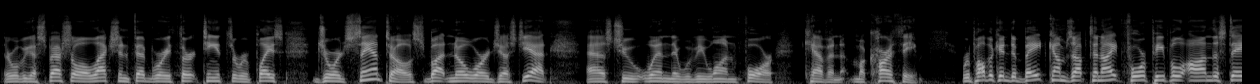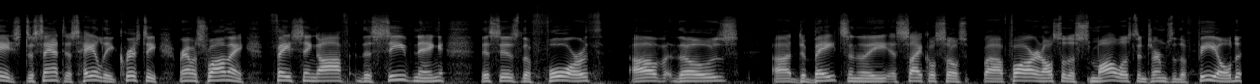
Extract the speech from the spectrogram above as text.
There will be a special election February 13th to replace George Santos, but no word just yet as to when there would be one for Kevin McCarthy. Republican debate comes up tonight. Four people on the stage DeSantis, Haley, Christie, Ramaswamy facing off this evening. This is the fourth of those. Uh, debates in the cycle so uh, far, and also the smallest in terms of the field,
